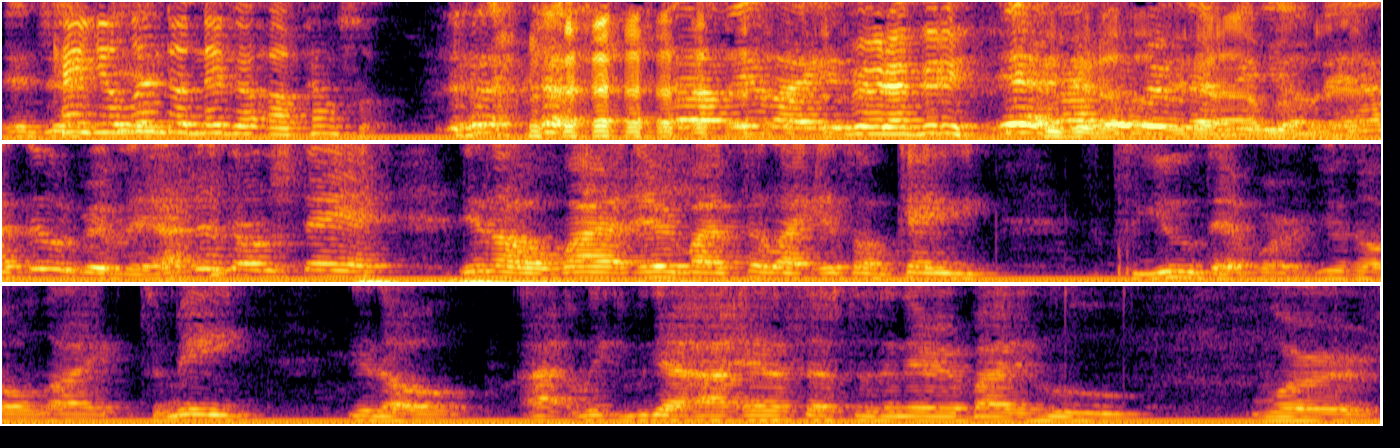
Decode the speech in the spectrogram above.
it just Can you get- lend a nigga a pencil? you know what I mean? Like, Remember that video? yeah, I do remember Yeah, that I video, remember man. that. I do remember that. I just don't understand, you know, why everybody feel like it's okay to use that word. You know, like to me, you know, I, we we got our ancestors and everybody who were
